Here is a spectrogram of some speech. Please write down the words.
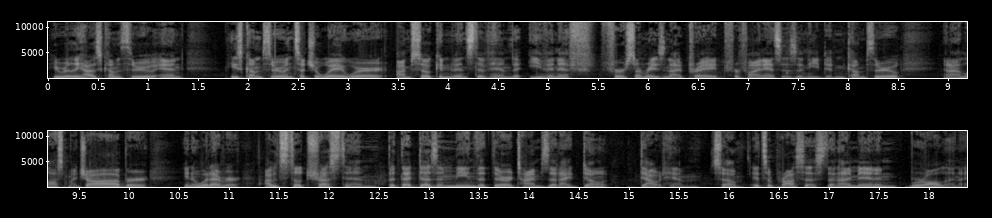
He really has come through. And He's come through in such a way where I'm so convinced of Him that even if for some reason I prayed for finances and He didn't come through and I lost my job or, you know, whatever, I would still trust Him. But that doesn't mean that there are times that I don't doubt Him. So it's a process that I'm in and we're all in, I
